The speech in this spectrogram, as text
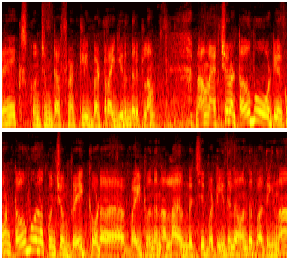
பிரேக்ஸ் கொஞ்சம் டெஃபினெட்லி பெட்டராக இருந்திருக்கலாம். நாம் ஆக்சுவலாக டர்போ ஓட்டியிருக்கோம். டர்போவில் கொஞ்சம் பிரேக்கோட பைட் வந்து நல்லா இருந்துச்சு. பட் இதில் வந்து பார்த்தீங்கன்னா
